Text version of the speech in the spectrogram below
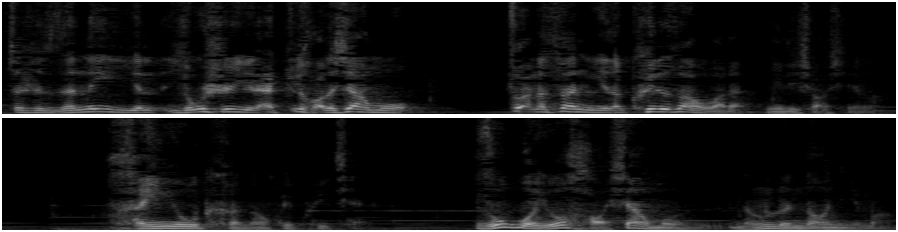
这是人类以有史以来最好的项目，赚的算你的，亏的算我的，你得小心了，很有可能会亏钱。如果有好项目，能轮到你吗？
